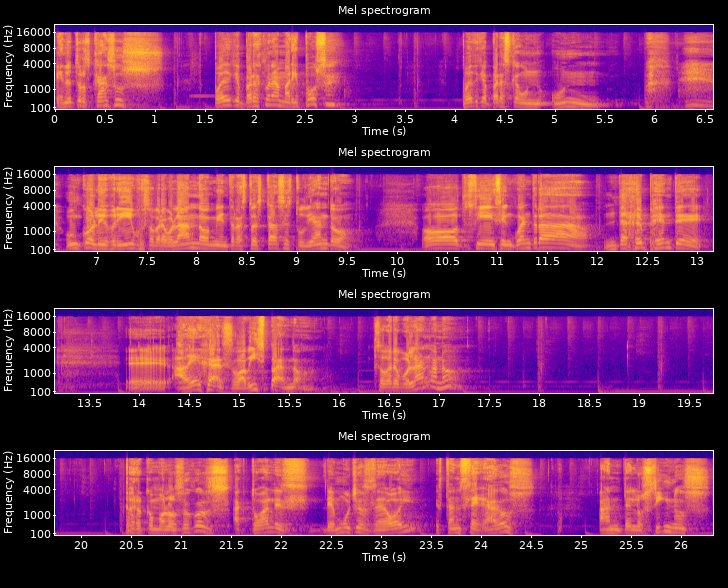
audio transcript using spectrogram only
En otros casos, puede que parezca una mariposa, puede que parezca un, un, colibrí sobrevolando mientras tú estás estudiando. O si se encuentra de repente eh, abejas o avispas, ¿no? Sobrevolando, ¿no? Pero como los ojos actuales de muchos de hoy están cegados ante los signos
